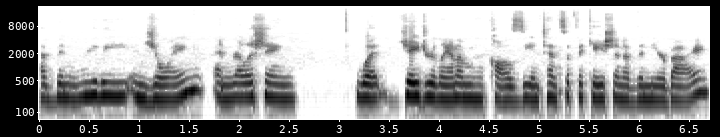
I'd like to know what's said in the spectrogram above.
have been really enjoying and relishing what j drew lanham calls the intensification of the nearby.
